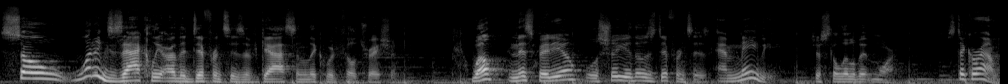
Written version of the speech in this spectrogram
So what exactly are the differences of gas and liquid filtration? Well, in this video, we'll show you those differences and maybe just a little bit more. Stick around.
